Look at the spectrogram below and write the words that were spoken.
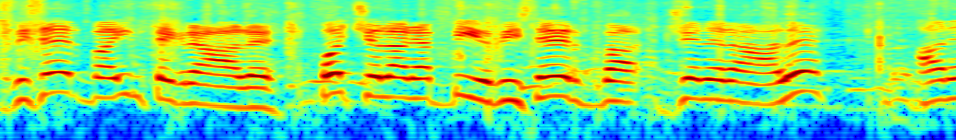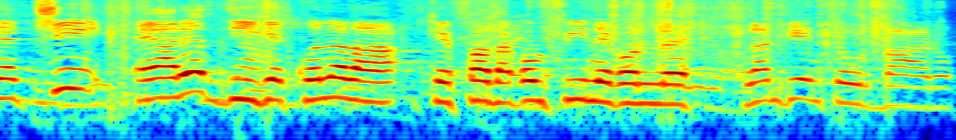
riserva integrale. Poi c'è l'area B, riserva generale, area C e area D che è quella là che fa da confine con l'ambiente urbano.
